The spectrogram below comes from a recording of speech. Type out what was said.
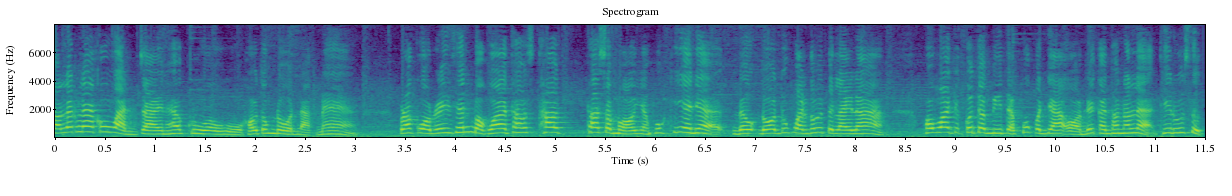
ตอนแรก ๆก็หวั่นใจนะคะกลัวโอ้โหเขาต้องโดนหนักแน่ ปรากฏดิฉันบอกว่าถ้าถ้าถ้าสมองอย่างพวกเที่ยเนี่ยโดโดนทุกวันก็ไม่เป็นไรล่ะ เพราะว่าก็จะมีแต่พวกปัญญาอ่อนด้วยกันเท่านั้นแหละ ที่รู้สึก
